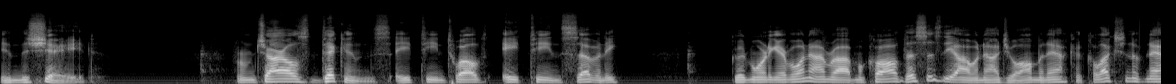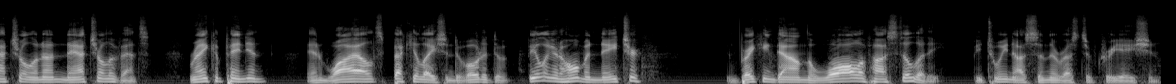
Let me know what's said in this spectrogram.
in the shade. From Charles Dickens, 1812 1870. Good morning, everyone. I'm Rob McCall. This is the Awanadjo Almanac, a collection of natural and unnatural events, rank opinion, and wild speculation devoted to feeling at home in nature and breaking down the wall of hostility between us and the rest of creation.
